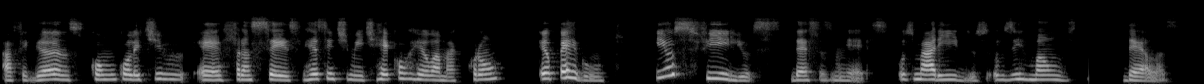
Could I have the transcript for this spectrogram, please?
afegãs, como um coletivo é, francês recentemente recorreu a Macron, eu pergunto: e os filhos dessas mulheres, os maridos, os irmãos delas?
